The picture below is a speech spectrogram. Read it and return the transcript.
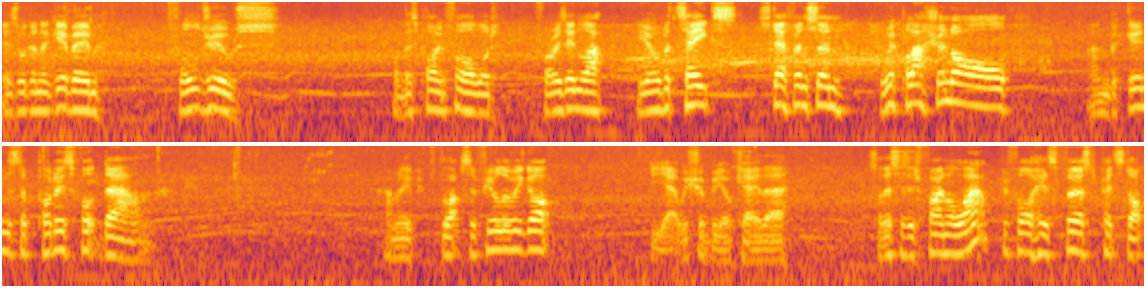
is we're going to give him full juice from this point forward for his in lap. He overtakes Stephenson, whiplash and all, and begins to put his foot down. How many laps of fuel have we got? Yeah, we should be okay there. So this is his final lap before his first pit stop.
